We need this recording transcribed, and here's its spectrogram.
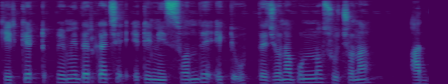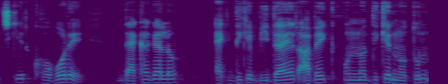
ক্রিকেট প্রেমীদের কাছে এটি নিঃসন্দেহে একটি উত্তেজনাপূর্ণ সূচনা। আজকের খবরে দেখা গেল, একদিকে বিদায়ের আবেগ, অন্যদিকে নতুন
